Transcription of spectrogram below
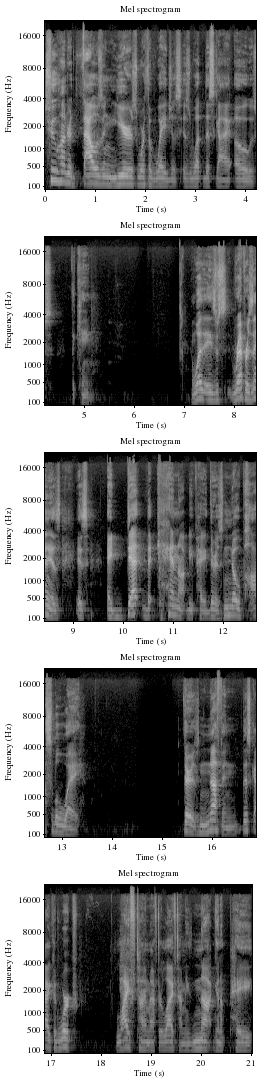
200,000 years worth of wages is what this guy owes the king. And what he's representing is, is a debt that cannot be paid. There is no possible way. There is nothing. This guy could work lifetime after lifetime. He's not going to pay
